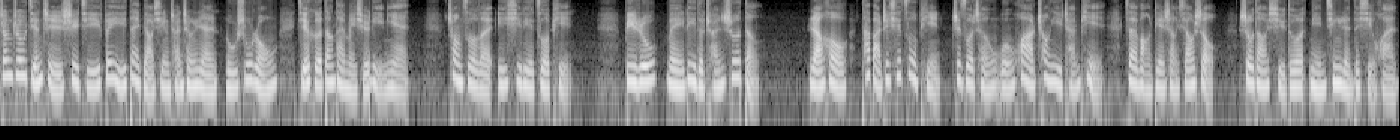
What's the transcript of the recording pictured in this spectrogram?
漳州剪纸市级非遗代表性传承人卢淑荣结合当代美学理念，创作了一系列作品，比如《美丽的传说》等。然后，他把这些作品制作成文化创意产品，在网店上销售，受到许多年轻人的喜欢。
